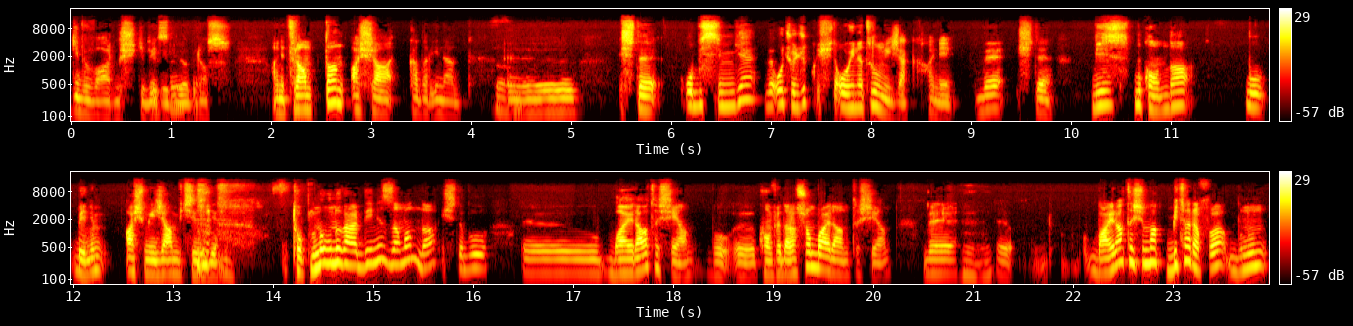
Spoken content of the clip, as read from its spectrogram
gibi varmış gibi Kesinlikle. geliyor biraz. Hani Trump'tan aşağı kadar inen. Hı. E, işte o bir simge ve o çocuk işte oynatılmayacak hani ve işte biz bu konuda bu benim aşmayacağım bir çizgi. Topluma bunu verdiğiniz zaman da işte bu e, bayrağı taşıyan, bu e, konfederasyon bayrağını taşıyan ve bayrağı taşımak bir tarafa bunun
